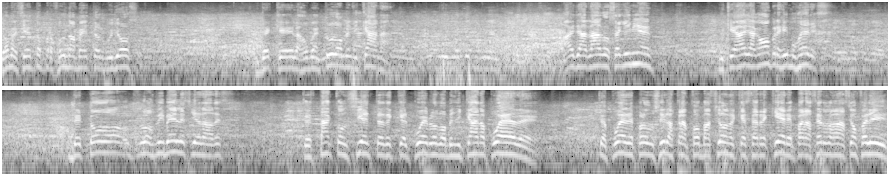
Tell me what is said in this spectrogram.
Yo me siento profundamente orgulloso de que la juventud dominicana haya dado seguimiento y que hayan hombres y mujeres de todos los niveles y edades que están conscientes de que el pueblo dominicano puede, que puede producir las transformaciones que se requieren para ser una nación feliz,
